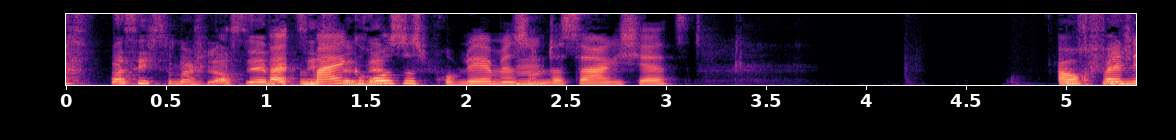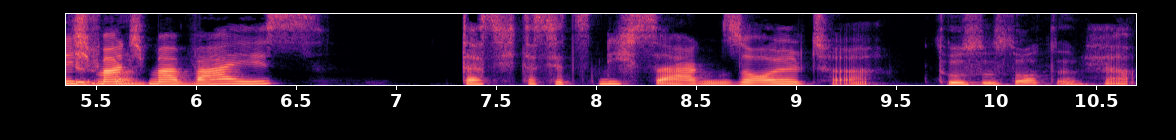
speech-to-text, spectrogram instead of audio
was ich zum Beispiel auch sehr witzig mein finde. großes Problem ist, Hm? und das sage ich jetzt, auch bin wenn ich ich gespannt. manchmal weiß, dass ich das jetzt nicht sagen sollte. Tust du es trotzdem? Ja.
